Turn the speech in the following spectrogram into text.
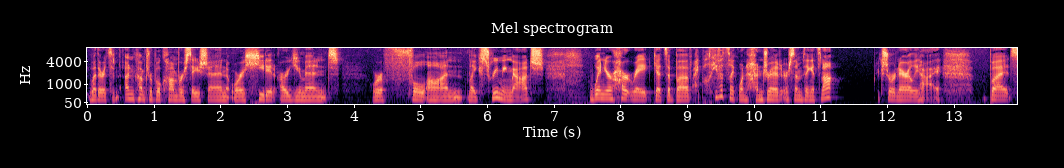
whether it's an uncomfortable conversation or a heated argument or a full on like screaming match when your heart rate gets above i believe it's like 100 or something it's not extraordinarily high. But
